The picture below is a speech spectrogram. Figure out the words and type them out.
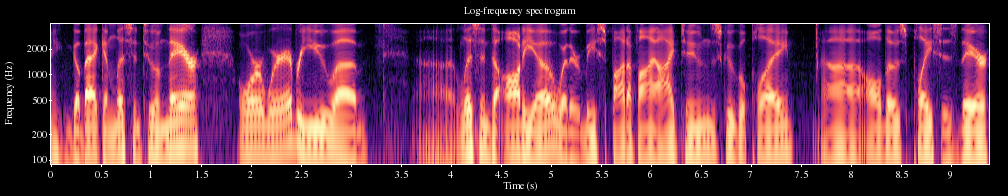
You can go back and listen to them there or wherever you uh, listen to audio, whether it be Spotify, iTunes, Google Play, uh, all those places there.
